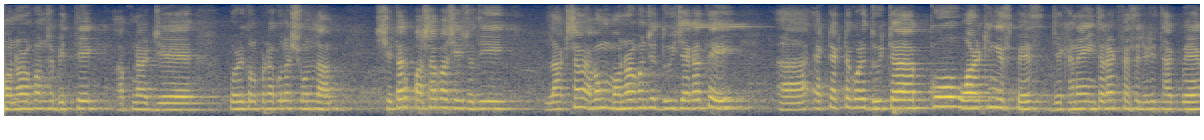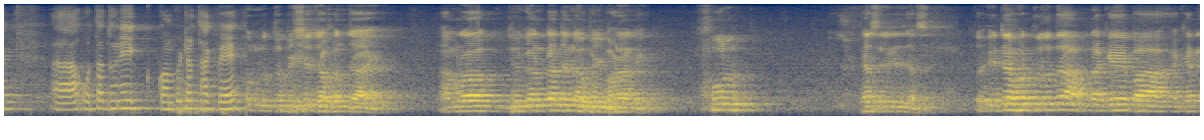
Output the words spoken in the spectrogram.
মনোরগঞ্জ ভিত্তিক আপনার যে পরিকল্পনাগুলো শুনলাম, সেটার পাশাপাশি যদি লাকসাম এবং মনোরগঞ্জের দুই জায়গাতেই একটা একটা করে দুইটা কো ওয়ার্কিং স্পেস যেখানে ইন্টারনেট ফ্যাসিলিটি থাকবে অত্যাধুনিক কম্পিউটার থাকবে। উন্নত বিশ্বে যখন যাই, আমরা দুই ঘণ্টার জন্য অফিস ভাড়া নিই। ফুল ফ্যাসিলিটিস আছে। তো এটা হতে হতে আপনাকে বা এখানে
